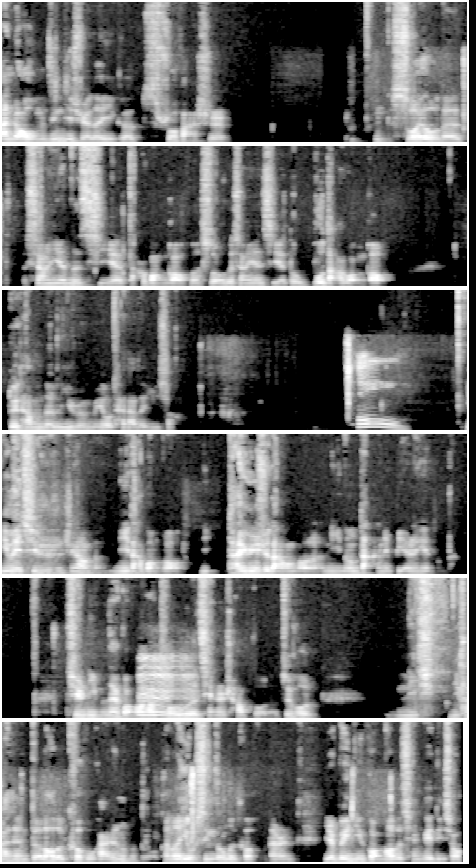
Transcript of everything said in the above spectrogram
按照我们经济学的一个说法是，嗯所有的香烟的企业打广告和所有的香烟企业都不打广告，对他们的利润没有太大的影响。哦，因为其实是这样的，你打广告，你他允许打广告的，你能打，那别人也能打。其实你们在广告上投入的钱是差不多的，最后你 你发现得到的客户还是那么多，可能有新增的客户，但是也被你广告的钱给抵消，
